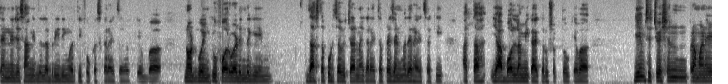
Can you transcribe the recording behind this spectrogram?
त्यांनी जे सांगितलेलं ब्रीदिंगवरती फोकस करायचं किंवा not going to forward in the game जास्त पुढचा विचार नाही करायचा प्रेझेंटमध्ये राहायचं की आत्ता या बॉलला मी काय करू शकतो किंवा गेम सिच्युएशनप्रमाणे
